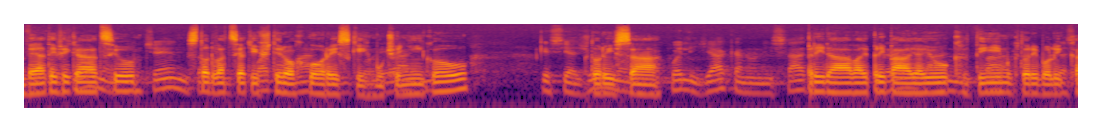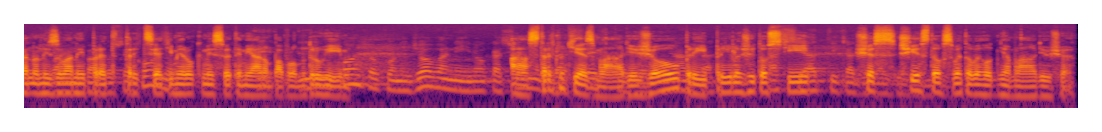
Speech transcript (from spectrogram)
beatifikáciu 124 korejských mučeníkov, ktorí sa pridávajú, pripájajú k tým, ktorí boli kanonizovaní pred 30 rokmi svätým Jánom Pavlom II. A stretnutie s mládežou pri príležitosti 6. Svetového dňa mládeže.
